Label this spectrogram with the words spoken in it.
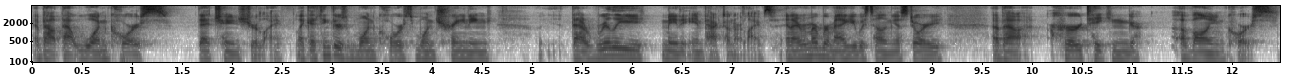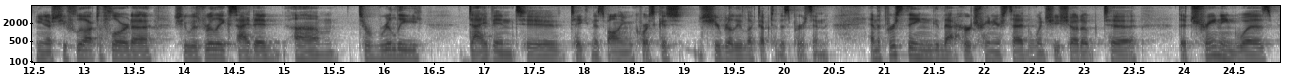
about that one course that changed your life. Like I think there's one course, one training, that really made an impact on our lives. And I remember Maggie was telling me a story about her taking a volume course. You know, she flew out to Florida. She was really excited um, to really dive into taking this volume course because she really looked up to this person. And the first thing that her trainer said when she showed up to the training was,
